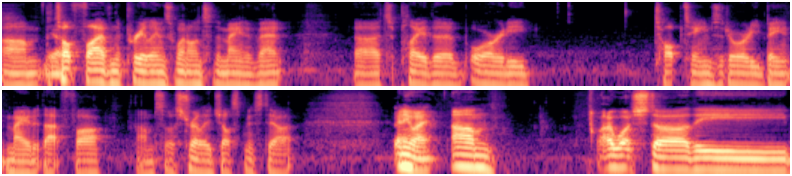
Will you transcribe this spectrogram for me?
Um, the Yep. top five in the prelims went on to the main event uh, to play the already top teams that had already been made it that far. Um, so Australia just missed out. Anyway, um, I watched uh, the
